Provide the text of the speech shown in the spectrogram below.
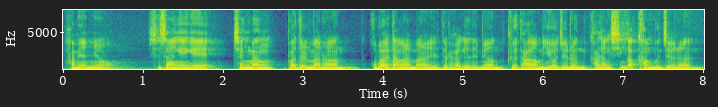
하면요 세상에게 책망받을 만한 고발당할 만한 일들을 하게 되면 그 다음 이어지는 가장 심각한 문제는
